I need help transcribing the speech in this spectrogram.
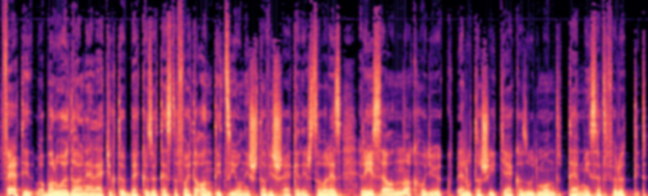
feltét a baloldalnál látjuk többek között ezt a fajta anticionista viselkedést. Szóval ez része annak, hogy ők elutasítják az úgymond természet fölöttit?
